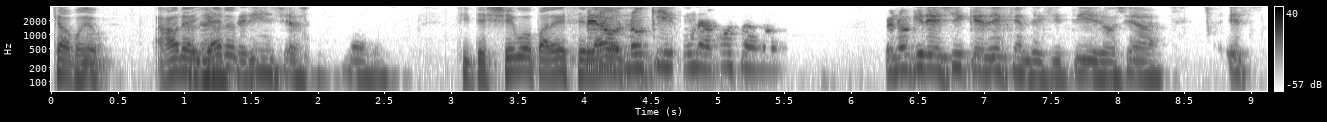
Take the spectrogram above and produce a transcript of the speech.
Claro, porque ahora, y ahora experiencias Si te llevo para ese lado. Pero no una cosa pero no quiere decir que dejen de existir, o sea, es,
